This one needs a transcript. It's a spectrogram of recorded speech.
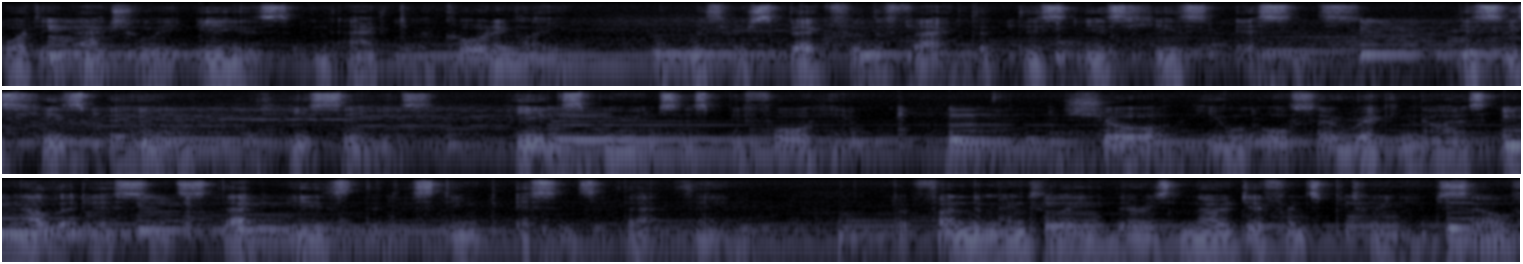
what it actually is and act accordingly, with respect for the fact that this is his essence, this is his being that he sees, he experiences before him? Sure, he will also recognize another essence that is the distinct essence of that thing. But fundamentally, there is no difference between himself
